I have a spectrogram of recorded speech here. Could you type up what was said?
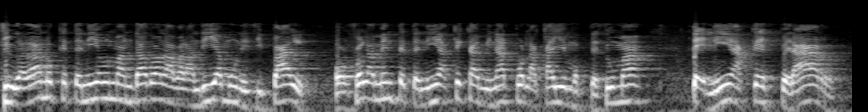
Ciudadano que tenía un mandado a la barandilla municipal o solamente tenía que caminar por la calle Moctezuma, tenía que esperar.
